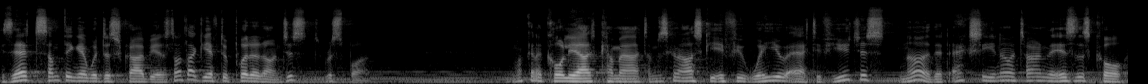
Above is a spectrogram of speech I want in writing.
Is that something that would describe you? It's not like you have to put it on, just respond. I'm not going to call you out, come out. I'm just going to ask you if you where you're at. If you just know that actually, you know what, Tyron, there is this call,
